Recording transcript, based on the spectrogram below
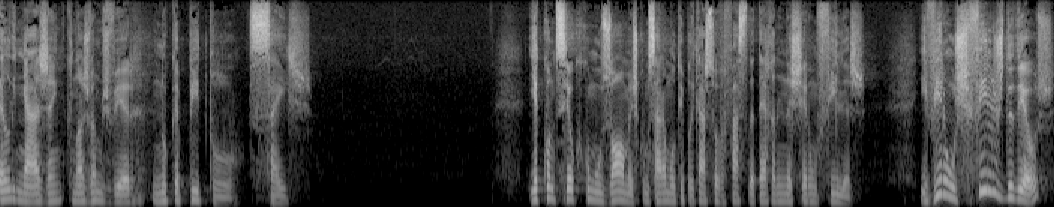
a linhagem que nós vamos ver no capítulo 6 e aconteceu que, como os homens começaram a multiplicar sobre a face da terra, lhe nasceram filhas. E viram os filhos de Deus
